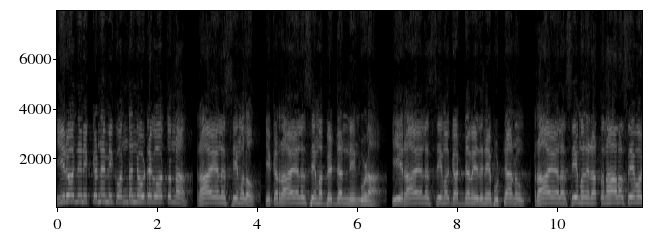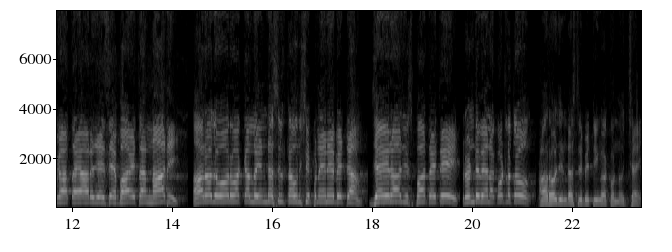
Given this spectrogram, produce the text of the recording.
ఈ రోజు నేను ఇక్కడనే మీకు అందరినీ ఒకటే కోరుతున్నా. రాయలసీమలో ఇక్కడ రాయలసీమ బిడ్డని నేను కూడా. ఈ రాయలసీమ గడ్డ మీదనే పుట్టాను. రాయలసీమని రత్నాల సీమగా తయారు చేసే బాధ్యత నాది. ఆ రోజు ఓర్వకల్లు ఇండస్ట్రియల్ టౌన్షిప్ నేనే పెట్టాను. జయరాజ్ ఇస్పాత్ అయితే రెండు వేల కోట్లతో ఆ రోజు ఇండస్ట్రీ బిట్టింగ్ కొన్ని వచ్చాయి.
